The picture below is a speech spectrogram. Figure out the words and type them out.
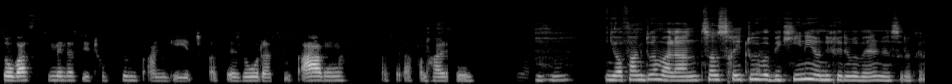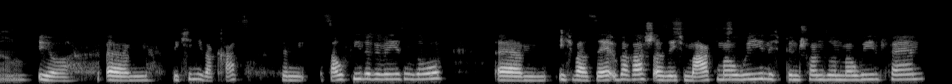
so was zumindest die Top 5 angeht, was wir so dazu sagen, was wir davon halten. Ja. Mhm. Ja, fang du mal an. Sonst red du über Bikini und ich rede über Wellness oder keine Ahnung. Ja, ähm, Bikini war krass. Sind sau viele gewesen so. Ähm, ich war sehr überrascht. Also ich mag Maureen. Ich bin schon so ein Maureen-Fan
